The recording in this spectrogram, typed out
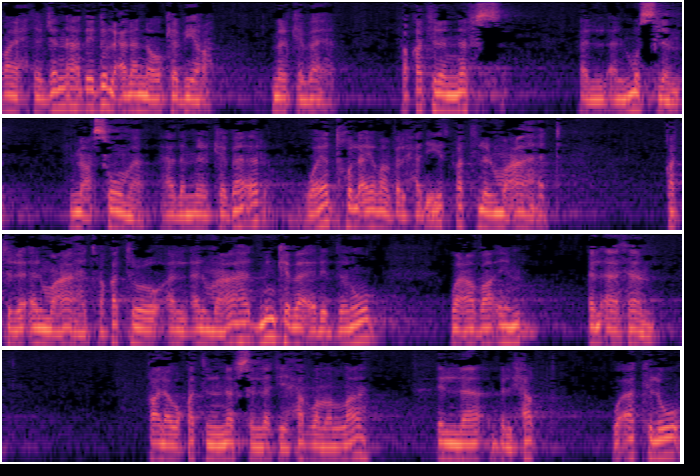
رائحة الجنة هذا يدل على أنه كبيرة من الكبائر. فقتل النفس المسلم المعصومه هذا من الكبائر ويدخل أيضا في الحديث قتل المعاهد قتل المعاهد فقتل المعاهد من كبائر الذنوب وعظائم الآثام. قال وقتل النفس التي حرم الله إلا بالحق وأكل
